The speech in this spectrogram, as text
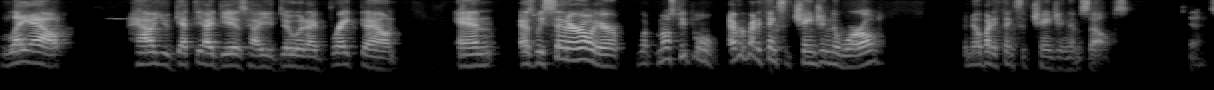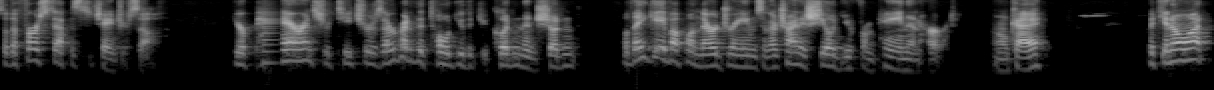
lay out how you get the ideas, how you do it. I break down. And as we said earlier, what most people, everybody thinks of changing the world, but nobody thinks of changing themselves. Yeah. So the first step is to change yourself. Your parents, your teachers, everybody that told you that you couldn't and shouldn't, well, they gave up on their dreams and they're trying to shield you from pain and hurt. Okay. But you know what?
